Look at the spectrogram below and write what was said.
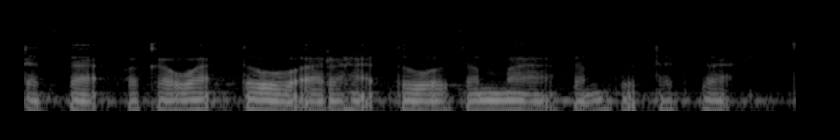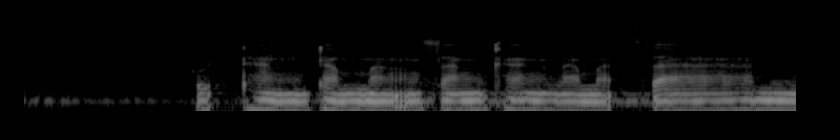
ตัสสะภะคะวะโตอะระหะโตสัมมาสัมพุทธัสสะพุทธังธัมมังสังฆังนามัสสามิ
